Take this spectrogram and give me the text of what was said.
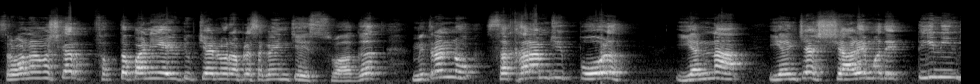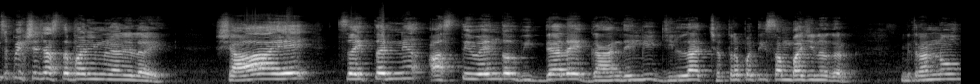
सर्वांना नमस्कार. फक्त पाणी या यूट्यूब चॅनलवर आपल्या सगळ्यांचे स्वागत. मित्रांनो सखारामजी पोळ यांना यांच्या शाळेमध्ये तीन इंचपेक्षा जास्त पाणी मिळालेलं आहे. शाळा आहे चैतन्य अस्तिव्यंग विद्यालय गांधेली जिल्हा छत्रपती संभाजीनगर. मित्रांनो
